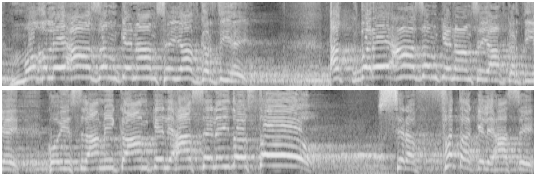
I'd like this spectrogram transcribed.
مغل اعظم کے نام سے یاد کرتی ہے، اکبر اعظم کے نام سے یاد کرتی ہے۔ کوئی اسلامی کام کے لحاظ سے نہیں دوستو، صرف فتح کے لحاظ سے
